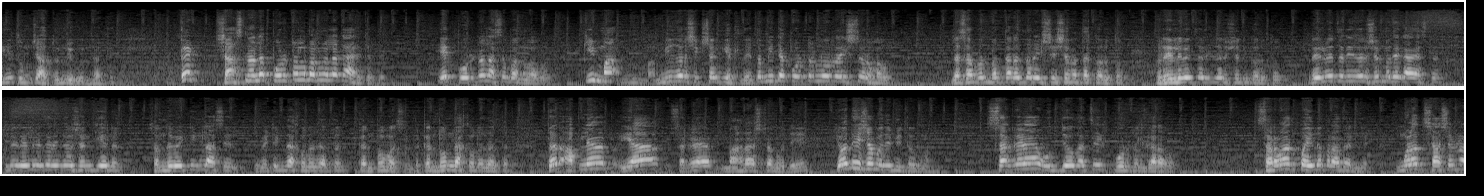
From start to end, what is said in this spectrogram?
ही तुमच्या हातून निघून जाते. तर शासनाला पोर्टल बनवायला काय हरकत आहे? एक पोर्टल असं बनवावं की मा मी जर शिक्षण घेतलं तर मी त्या पोर्टलवर रजिस्टर व्हावं. जसं आपण मतदाराचं रजिस्ट्रेशन आता करतो रेल्वेचं रिझर्वेशन करतो. रेल्वेचं रिझर्वेशनमध्ये काय असतं? तुम्ही रेल्वेचं रिझर्वेशन केलं समजा वेटिंगला असेल तर वेटिंग दाखवलं जातं कन्फर्म असेल तर कन्फर्म दाखवलं जातं. तर आपल्या या सगळ्या महाराष्ट्रामध्ये किंवा देशामध्ये मी तर म्हणेन सगळ्या उद्योगाचं एक पोर्टल करावं. सर्वात पहिलं प्राधान्य मुळात शासन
